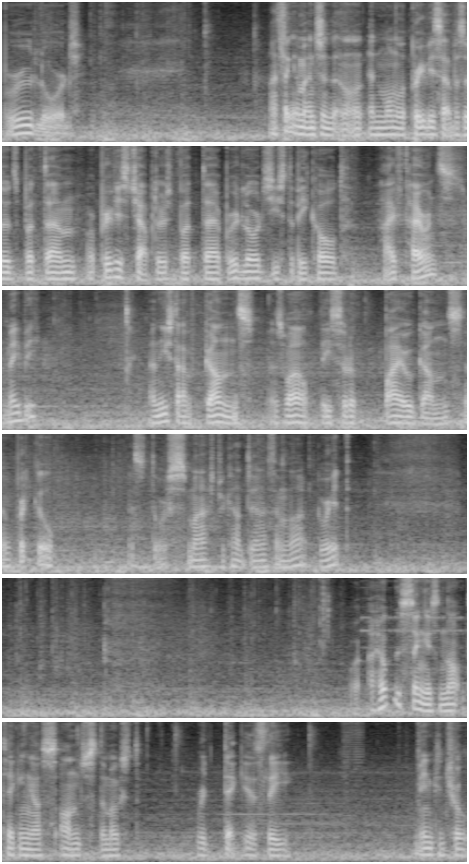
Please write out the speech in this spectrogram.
Brood Lord. I think I mentioned it in one of the previous episodes, but um, or previous chapters, but uh, Broodlords used to be called Hive Tyrants, maybe? And they used to have guns as well, these sort of bio guns. They were pretty cool. This door's smashed, we can't do anything with that. Great. I hope this thing is not taking us on just the most ridiculously main control.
